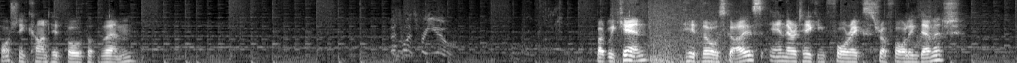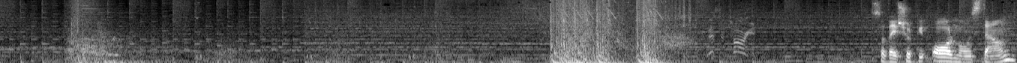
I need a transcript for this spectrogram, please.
Fortunately, can't hit both of them. This one's for you. But we can hit those guys, and they're taking 4 extra falling damage. This is target. So they should be almost down.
